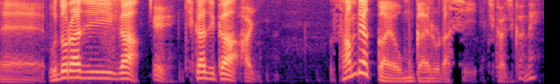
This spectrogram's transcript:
えー、うどらじが、ええ。近々、はい。300回を迎えるらしい。近々ね。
